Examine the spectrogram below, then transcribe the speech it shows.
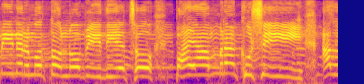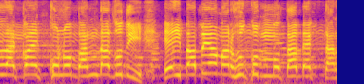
আলামিনের মতো নবী দিয়েছ, পায় আমরা খুশি। আল্লাহ কয়েক কোন বান্দা যদি এইভাবে আমার হুকুম মোতাবেক তার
